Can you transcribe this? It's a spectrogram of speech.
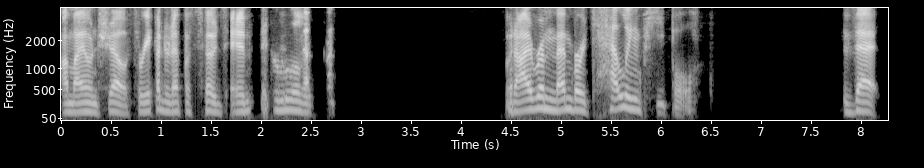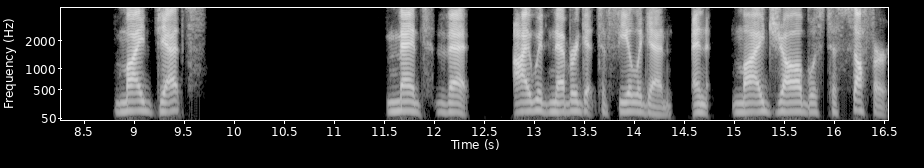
on my own show, 300 episodes in. but I remember telling people that my debts meant that I would never get to feel again. And my job was to suffer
